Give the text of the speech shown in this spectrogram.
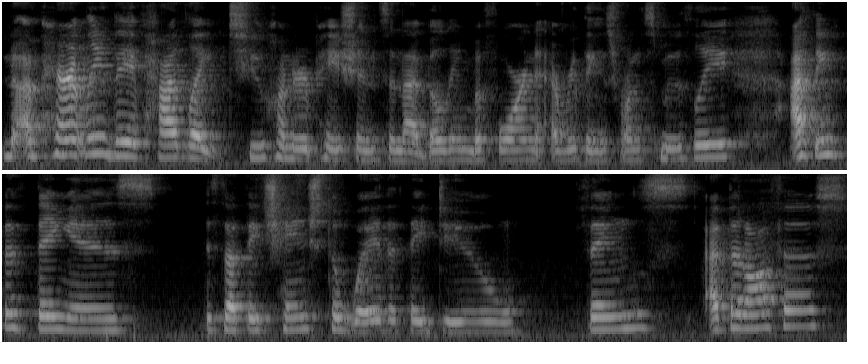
No, apparently they've had like 200 patients in that building before, and everything's run smoothly. I think the thing is, is that they changed the way that they do things at that office.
